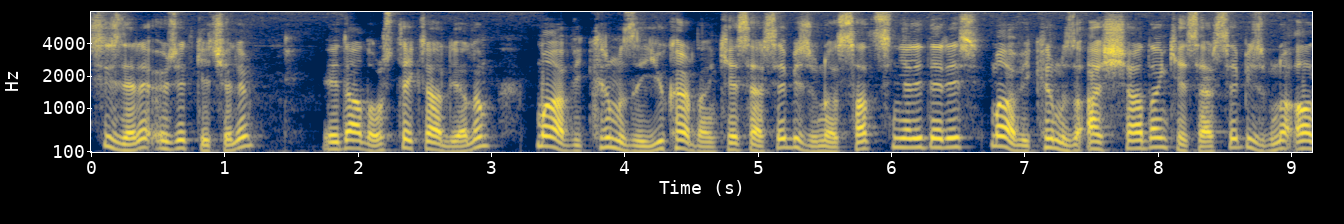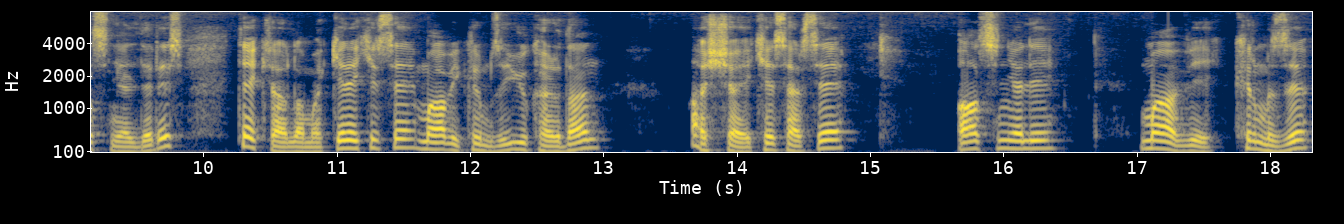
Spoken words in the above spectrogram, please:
sizlere özet geçelim. E, daha doğrusu tekrarlayalım. Mavi kırmızıyı yukarıdan keserse biz buna sat sinyali deriz. Mavi kırmızı aşağıdan keserse biz buna al sinyali deriz. Tekrarlamak gerekirse mavi kırmızıyı yukarıdan aşağıya keserse al sinyali. Mavi kırmızı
